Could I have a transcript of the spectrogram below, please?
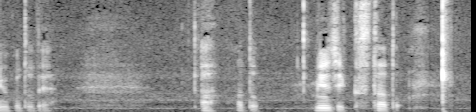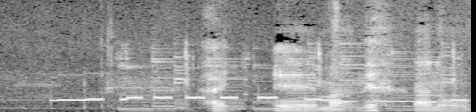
いうことで、あ、あと、ミュージックスタート。はい。えー、まあね、あの、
